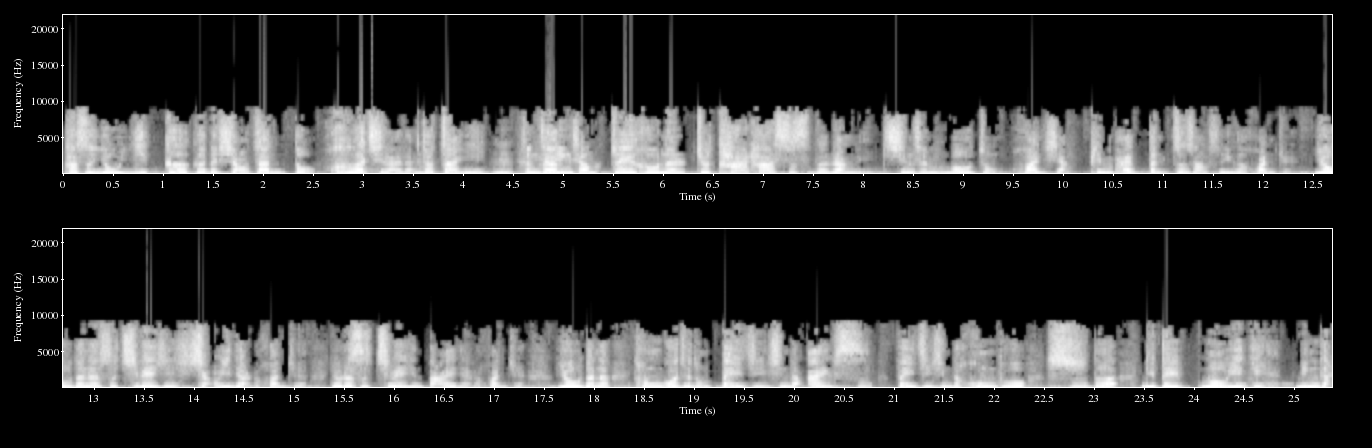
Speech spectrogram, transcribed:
它是由一个个的小战斗合起来的，叫战役。嗯，整这样合营销嘛。最后呢，就踏踏实实的让你形成某种幻象。品牌本质上是一个幻觉，有的呢是欺骗性小一点的幻觉，有的是欺骗性大一点的幻觉，有的呢通过这种背景性的暗示、背景性的烘托，使得你对某一点敏感，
